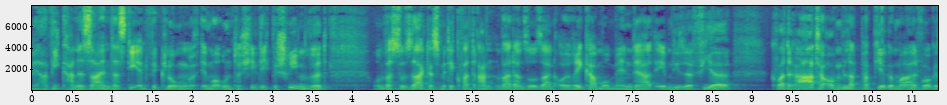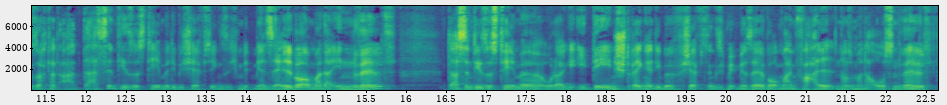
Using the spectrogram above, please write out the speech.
Ja, wie kann es sein, dass die Entwicklung immer unterschiedlich beschrieben wird? Und was du sagtest mit den Quadranten war dann so sein Eureka-Moment. Er hat eben diese vier Quadrate auf dem Blatt Papier gemalt, wo er gesagt hat, ah, das sind die Systeme, die beschäftigen sich mit mir selber und meiner Innenwelt. Das sind die Systeme oder Ideenstränge, die beschäftigen sich mit mir selber und meinem Verhalten, also meiner Außenwelt.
